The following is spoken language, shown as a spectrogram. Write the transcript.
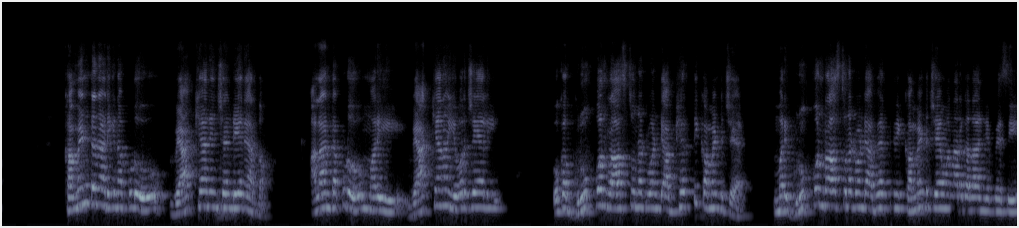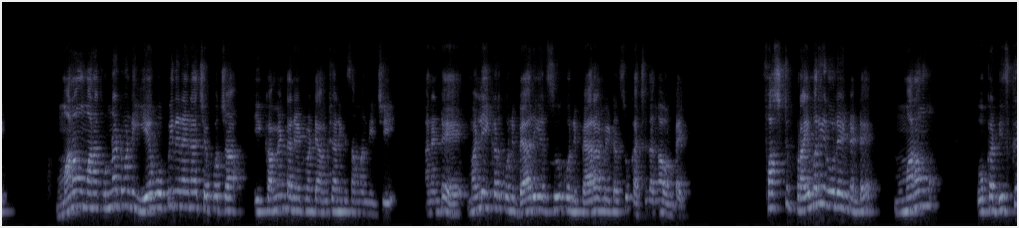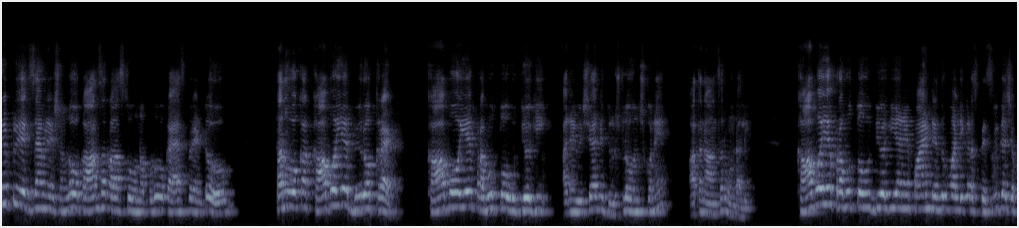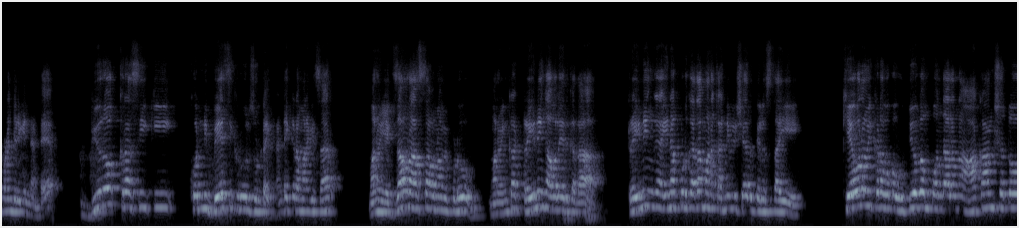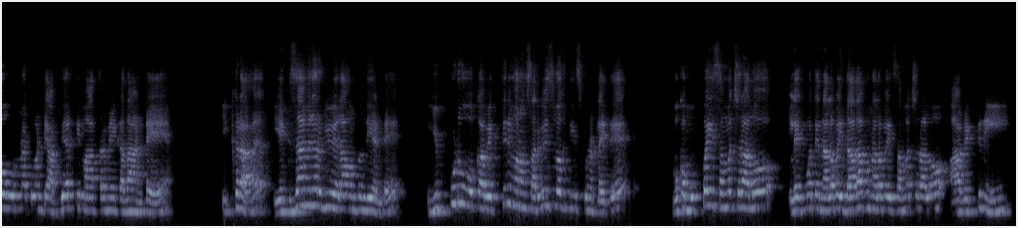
కమెంట్ అని అడిగినప్పుడు వ్యాఖ్యానించండి అని అర్థం. అలాంటప్పుడు మరి వ్యాఖ్యానం ఎవరు చేయాలి? ఒక గ్రూప్ వన్ రాస్తున్నటువంటి అభ్యర్థి కమెంట్ చేయాలి. మరి గ్రూప్ వన్ రాస్తున్నటువంటి అభ్యర్థిని కమెంట్ చేయమన్నారు కదా అని చెప్పేసి మనం మనకు ఉన్నటువంటి ఏ ఒపీనియన్ అయినా చెప్పొచ్చా? ఈ కమెంట్ అనేటువంటి అంశానికి సంబంధించి అని అంటే మళ్ళీ ఇక్కడ కొన్ని బ్యారియర్స్ కొన్ని పారామీటర్స్ ఖచ్చితంగా ఉంటాయి. ఫస్ట్ ప్రైమరీ రూల్ ఏంటంటే మనం ఒక డిస్క్రిప్టివ్ ఎగ్జామినేషన్లో ఒక ఆన్సర్ రాస్తూ ఉన్నప్పుడు ఒక ఆస్పిరెంట్ తను ఒక కాబోయే బ్యూరోక్రాట్ కాబోయే ప్రభుత్వ ఉద్యోగి అనే విషయాన్ని దృష్టిలో ఉంచుకొని అతని ఆన్సర్ ఉండాలి. కాబోయే ప్రభుత్వ ఉద్యోగి అనే పాయింట్ ఎందుకు మళ్ళీ ఇక్కడ స్పెసిఫిక్గా చెప్పడం జరిగిందంటే బ్యూరోక్రసీకి కొన్ని బేసిక్ రూల్స్ ఉంటాయి. అంటే ఇక్కడ మనకి సార్ మనం ఎగ్జామ్ రాస్తా ఉన్నాం ఇప్పుడు మనం ఇంకా ట్రైనింగ్ అవ్వలేదు కదా ట్రైనింగ్ అయినప్పుడు కదా మనకు అన్ని విషయాలు తెలుస్తాయి. కేవలం ఇక్కడ ఒక ఉద్యోగం పొందాలన్న ఆకాంక్షతో ఉన్నటువంటి అభ్యర్థి మాత్రమే కదా అంటే ఇక్కడ ఎగ్జామినర్ వ్యూ ఎలా ఉంటుంది అంటే ఇప్పుడు ఒక వ్యక్తిని మనం సర్వీస్లోకి తీసుకున్నట్లయితే ఒక ముప్పై సంవత్సరాలు లేకపోతే నలభై దాదాపు నలభై సంవత్సరాలు ఆ వ్యక్తిని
